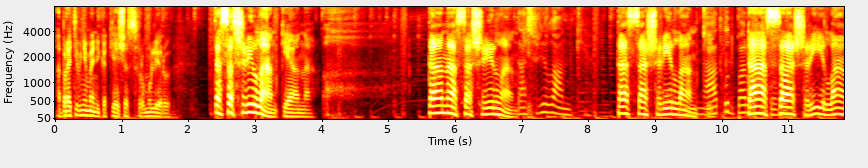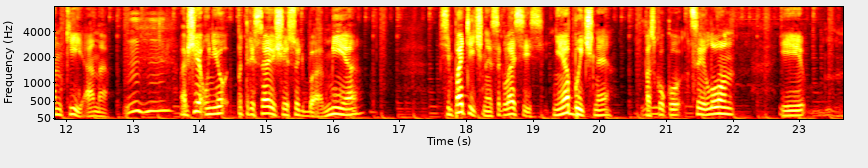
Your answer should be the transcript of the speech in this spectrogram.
Обрати внимание, как я сейчас сформулирую. Та со Шри-Ланки она. Та она со Шри-Ланки. Да, Шри-Ланки. Та со Шри-Ланки. А откуда по-русски? Та со Шри-Ланки она. Вообще у нее потрясающая судьба. Мия симпатичная, согласись, необычная, поскольку Цейлон и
